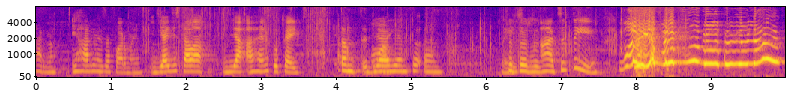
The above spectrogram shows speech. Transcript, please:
Гарно. І гарне заформлення. Я дістала для агенту Кейт. Там для О. агента М. Це теж. А, це ти. Боже, я переплутала, ти уявляєш?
